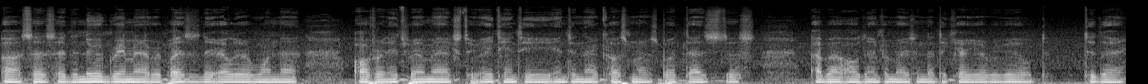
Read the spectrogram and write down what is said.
Uh, says here the new agreement replaces the earlier one that offered HBO Max to AT&T internet customers, but that's just about all the information that the carrier revealed today.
